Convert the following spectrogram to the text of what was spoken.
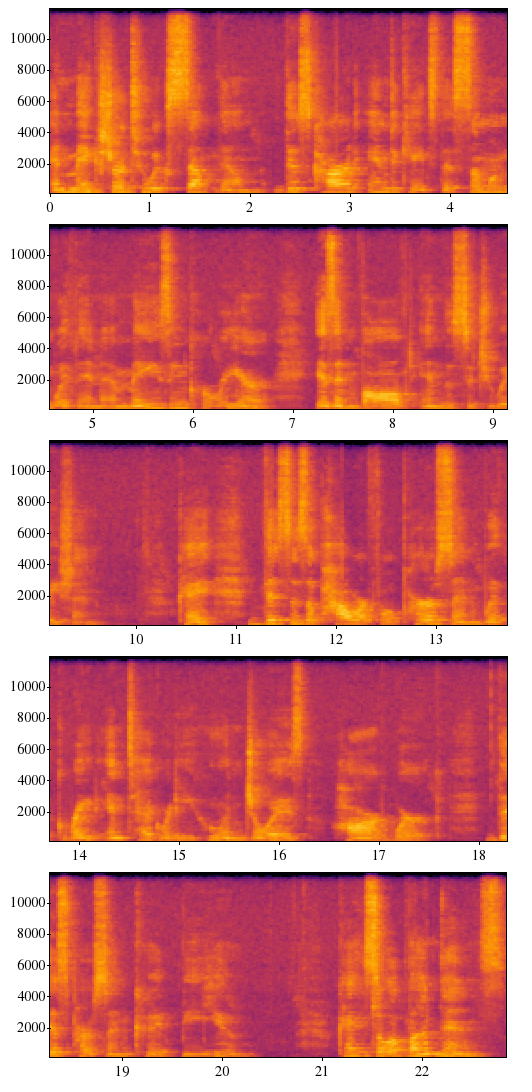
and make sure to accept them. This card indicates that someone with an amazing career is involved in the situation. Okay, this is a powerful person with great integrity who enjoys hard work. This person could be you. Okay, so abundance.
